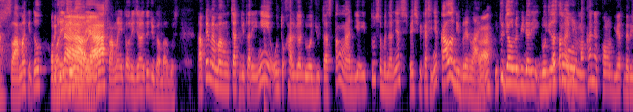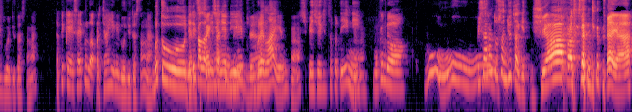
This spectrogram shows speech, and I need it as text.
bagus. Selama itu Original, original, ya. ya. selama itu original itu juga bagus. Tapi memang cat gitar ini untuk harga 2 juta setengah dia itu sebenarnya spesifikasinya kalau di brand lain Hah? itu jauh lebih dari 2 juta setengah. Betul, gitu. makanya kalau dilihat dari 2 juta setengah, tapi kayak saya tuh nggak percaya ini 2 juta setengah. Betul. Jadi Dari kalau speknya misalnya di beda. brand lain Hah? spesifikasi seperti ini Heeh. Mungkin dong. Wuh. bisa ratusan juta gitu. Siap ratusan juta ya.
